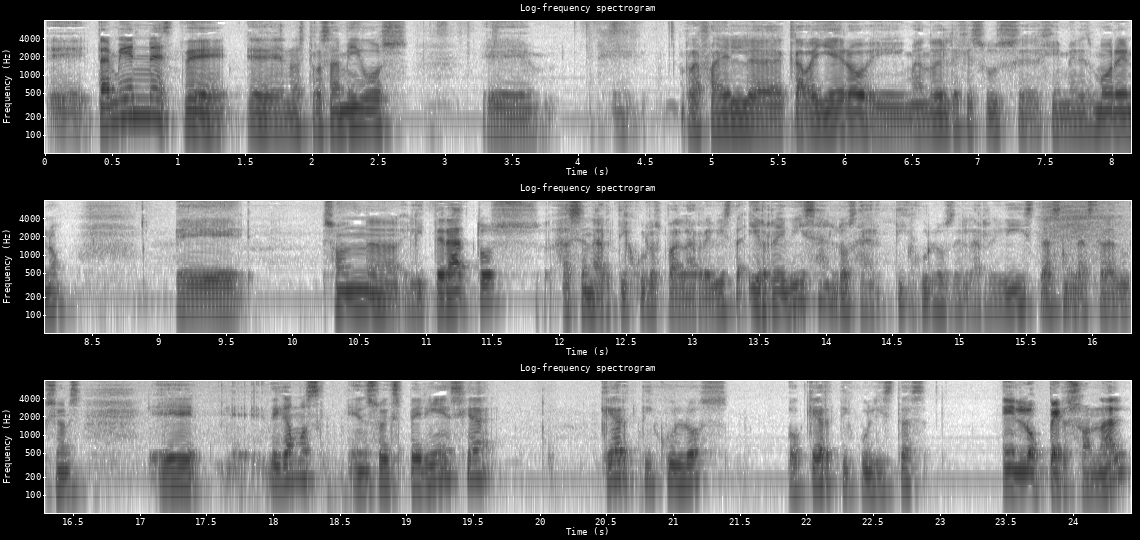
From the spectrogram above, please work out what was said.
eh, también este, eh, nuestros amigos eh, Rafael Caballero y Manuel de Jesús Jiménez Moreno son literatos, hacen artículos para la revista y revisan los artículos de las revistas, en las traducciones. Eh, digamos, en su experiencia, ¿qué artículos o qué articulistas en lo personal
